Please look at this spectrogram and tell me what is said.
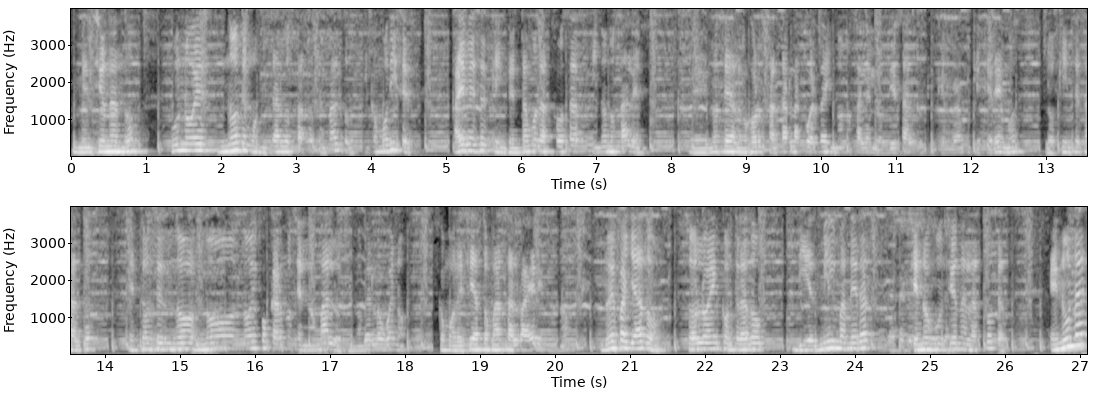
mencionando, uno es no demonizar los pasos en falso. Y como dices, hay veces que intentamos las cosas y no nos salen. Eh, no sé, a lo mejor saltar la cuerda y no nos salen los 10 saltos que, que queremos, los 15 saltos. Entonces no, no, no enfocarnos en lo malo, sino ver lo bueno. Como decía Tomás Alba Edison, ¿no? No he fallado, solo he encontrado 10.000 maneras que no funcionan las cosas. En una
